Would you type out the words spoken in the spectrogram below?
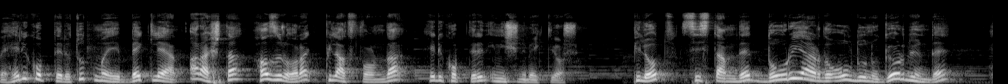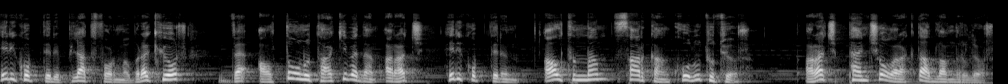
ve helikopteri tutmayı bekleyen araç da hazır olarak platformda helikopterin inişini bekliyor. Pilot sistemde doğru yerde olduğunu gördüğünde helikopteri platforma bırakıyor ve altta onu takip eden araç helikopterin altından sarkan kolu tutuyor. Araç pençe olarak da adlandırılıyor.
